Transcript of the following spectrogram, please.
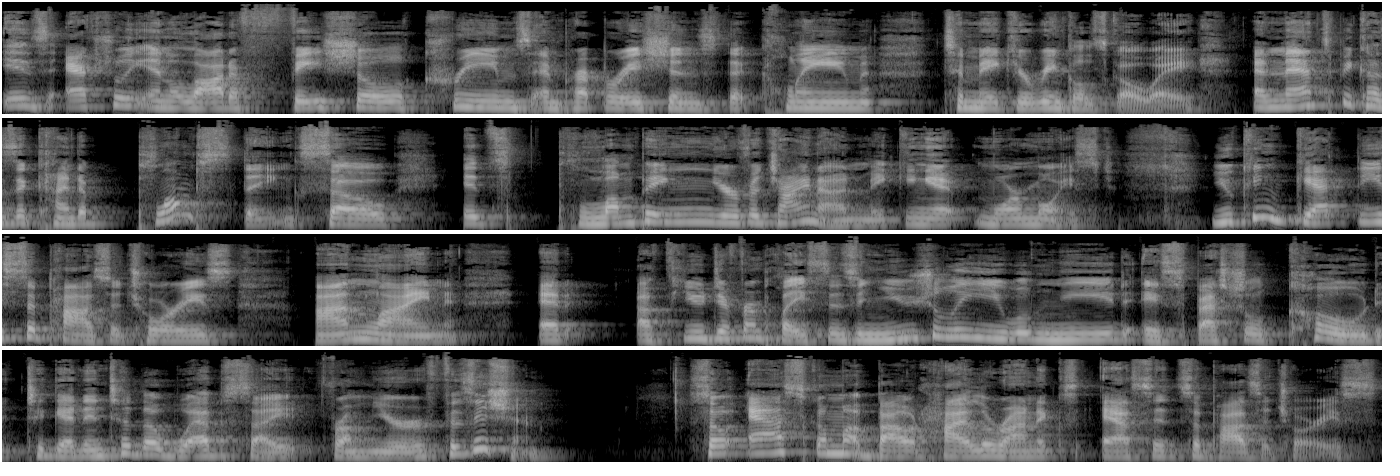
is actually in a lot of facial creams and preparations that claim to make your wrinkles go away. And that's because it kind of plumps things. So it's plumping your vagina and making it more moist. You can get these suppositories online at a few different places, and usually you will need a special code to get into the website from your physician. So ask them about hyaluronic acid suppositories.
